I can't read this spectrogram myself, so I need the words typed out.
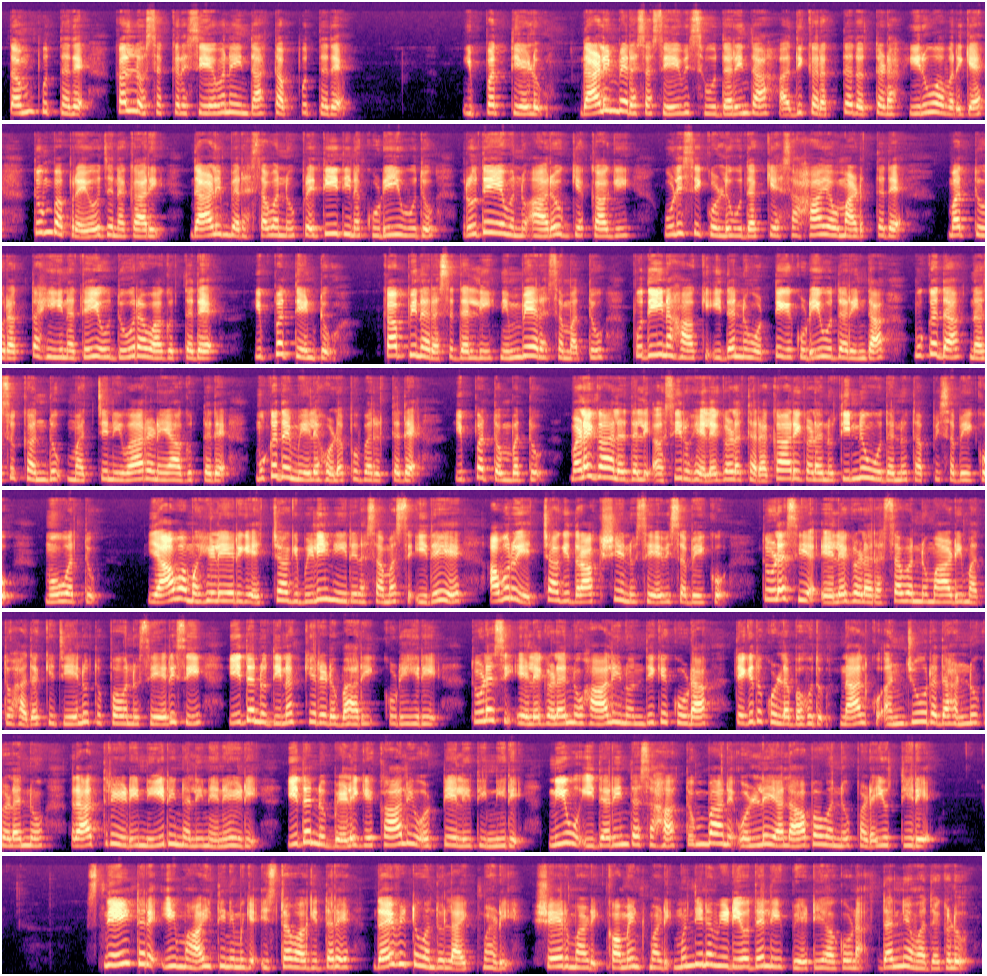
ತಂಪುತ್ತದೆ. ಕಲ್ಲು ಸಕ್ಕರೆ ಸೇವನೆಯಿಂದ ತಪ್ಪುತ್ತದೆ. ಇಪ್ಪತ್ತೇಳು. ದಾಳಿಂಬೆ ರಸ ಸೇವಿಸುವುದರಿಂದ ಅಧಿಕ ರಕ್ತದೊತ್ತಡ ಇರುವವರಿಗೆ ತುಂಬ ಪ್ರಯೋಜನಕಾರಿ. ದಾಳಿಂಬೆ ರಸವನ್ನು ಪ್ರತಿದಿನ ಕುಡಿಯುವುದು ಹೃದಯವನ್ನು ಆರೋಗ್ಯಕ್ಕಾಗಿ ಉಳಿಸಿಕೊಳ್ಳುವುದಕ್ಕೆ ಸಹಾಯ ಮಾಡುತ್ತದೆ ಮತ್ತು ರಕ್ತಹೀನತೆಯು ದೂರವಾಗುತ್ತದೆ. ಇಪ್ಪತ್ತೆಂಟು. ಕಬ್ಬಿನ ರಸದಲ್ಲಿ ನಿಂಬೆ ರಸ ಮತ್ತು ಪುದೀನ ಹಾಕಿ ಇದನ್ನು ಒಟ್ಟಿಗೆ ಕುಡಿಯುವುದರಿಂದ ಮುಖದ ನಸುಕಂದು ಮಚ್ಚೆ ನಿವಾರಣೆಯಾಗುತ್ತದೆ, ಮುಖದ ಮೇಲೆ ಹೊಳಪು ಬರುತ್ತದೆ. ಇಪ್ಪತ್ತೊಂಬತ್ತು. ಮಳೆಗಾಲದಲ್ಲಿ ಹಸಿರು ಎಲೆಗಳ ತರಕಾರಿಗಳನ್ನು ತಿನ್ನುವುದನ್ನು ತಪ್ಪಿಸಬೇಕು. ಮೂವತ್ತು. ಯಾವ ಮಹಿಳೆಯರಿಗೆ ಹೆಚ್ಚಾಗಿ ಬಿಳಿ ನೀರಿನ ಸಮಸ್ಯೆ ಇದೆಯೇ, ಅವರು ಹೆಚ್ಚಾಗಿ ದ್ರಾಕ್ಷಿಯನ್ನು ಸೇವಿಸಬೇಕು. ತುಳಸಿಯ ಎಲೆಗಳ ರಸವನ್ನು ಮಾಡಿ ಮತ್ತು ಅದಕ್ಕೆ ಜೇನುತುಪ್ಪವನ್ನು ಸೇರಿಸಿ ಇದನ್ನು ದಿನಕ್ಕೆರಡು ಬಾರಿ ಕುಡಿಯಿರಿ. ತುಳಸಿ ಎಲೆಗಳನ್ನು ಹಾಲಿನೊಂದಿಗೆ ಕೂಡ ತೆಗೆದುಕೊಳ್ಳಬಹುದು. ನಾಲ್ಕು ಅಂಜೂರದ ಹಣ್ಣುಗಳನ್ನು ರಾತ್ರಿ ಇಡೀ ನೀರಿನಲ್ಲಿ ನೆನೆಯಿಡಿ. ಇದನ್ನು ಬೆಳಿಗ್ಗೆ ಖಾಲಿ ಹೊಟ್ಟೆಯಲ್ಲಿ ತಿನ್ನಿರಿ. ನೀವು ಇದರಿಂದ ಸಹ ತುಂಬಾ ಒಳ್ಳೆಯ ಲಾಭವನ್ನು ಪಡೆಯುತ್ತೀರಿ. ಸ್ನೇಹಿತರೆ, ಈ ಮಾಹಿತಿ ನಿಮಗೆ ಇಷ್ಟವಾಗಿದ್ದರೆ ದಯವಿಟ್ಟು ಒಂದು ಲೈಕ್ ಮಾಡಿ, ಶೇರ್ ಮಾಡಿ, ಕಾಮೆಂಟ್ ಮಾಡಿ. ಮುಂದಿನ ವಿಡಿಯೋದಲ್ಲಿ ಭೇಟಿಯಾಗೋಣ. ಧನ್ಯವಾದಗಳು.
